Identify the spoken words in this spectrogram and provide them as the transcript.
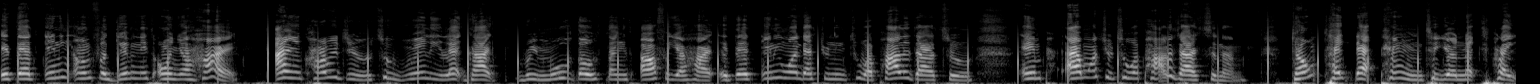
If there's any unforgiveness on your heart, I encourage you to really let God remove those things off of your heart. If there's anyone that you need to apologize to, and I want you to apologize to them. Don't take that pain to your next place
